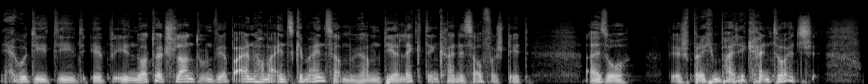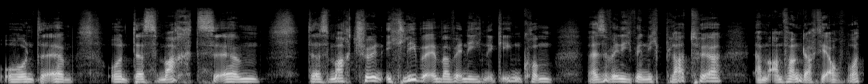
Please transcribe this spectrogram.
Ja gut, die, die, die Norddeutschland und wir Bayern haben eins gemeinsam. Wir haben einen Dialekt, den keine Sau versteht. Also wir sprechen beide kein Deutsch. Und, ähm, und das macht, ähm, das macht schön. Ich liebe immer, wenn ich in eine Gegend komme, also wenn ich, wenn ich platt höre, am Anfang dachte ich auch, what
